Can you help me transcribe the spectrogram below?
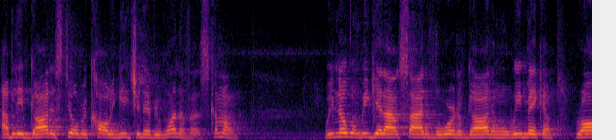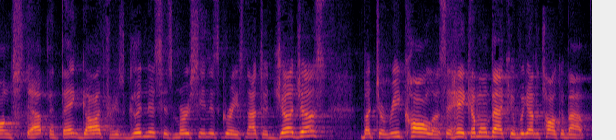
I believe God is still recalling each and every one of us. Come on. We know when we get outside of the Word of God and when we make a wrong step, and thank God for His goodness, His mercy, and His grace, not to judge us, but to recall us. Say, hey, come on back here. We got to talk about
